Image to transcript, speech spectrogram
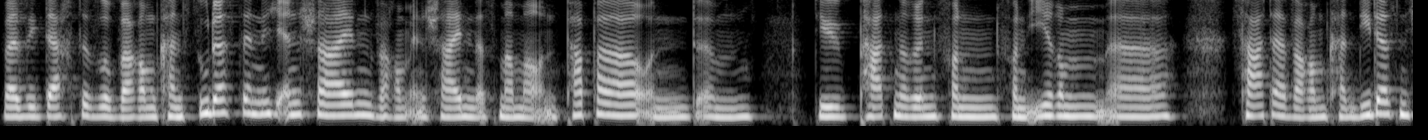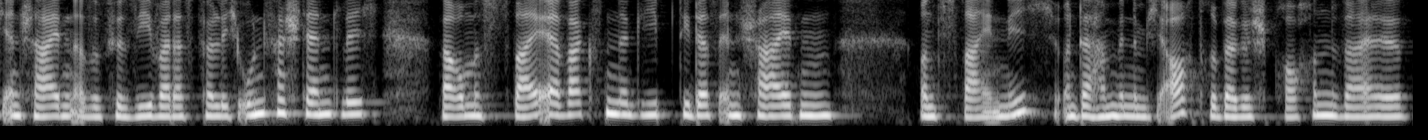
weil sie dachte so, warum kannst du das denn nicht entscheiden? Warum entscheiden das Mama und Papa und ähm, die Partnerin von, von ihrem äh, Vater, warum kann die das nicht entscheiden? Also für sie war das völlig unverständlich, warum es zwei Erwachsene gibt, die das entscheiden und zwei nicht. Und da haben wir nämlich auch drüber gesprochen, weil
